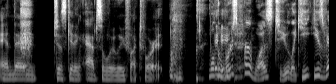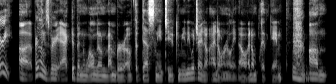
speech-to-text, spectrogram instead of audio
and then just getting absolutely fucked for it. Well, the worst part was too, like he he's very uh apparently he's a very active and well-known member of the Destiny 2 community, which I don't I don't really know. I don't play the game. Mhm. Um,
